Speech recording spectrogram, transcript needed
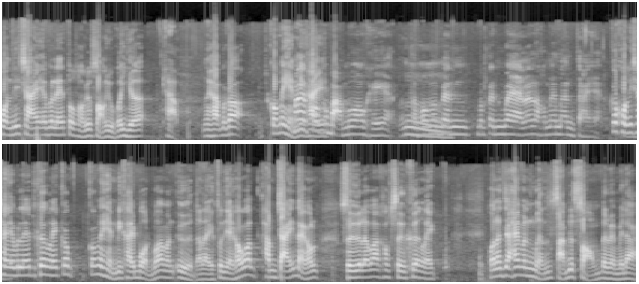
คนที่ใช้เอเวอเรสต์ตัว 2.2 อยู่ก็เยอะ ครับนะครับ แล้วก็ก็ไม่เห็นไม่มีใครตัวกระบะมันโอเคอะแต่พอมันเป็นมันเป็น van แล้วเราก็ไม่มั่นใจอะก็คนที่ใช้เอเวอเรสต์เครื่องเล็กก็ก็ไม่เห็นมีใครบ่นว่ามันอืดอะไร ส่วนใหญ่เขาก็ทำใจตั้งแต่เขาซื้อแล้วว่าเขาซื้อเครื่องเล็ก เพราะฉะนั้นจะให้มันเหมือน 3.2 เป็นไปไม่ได้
